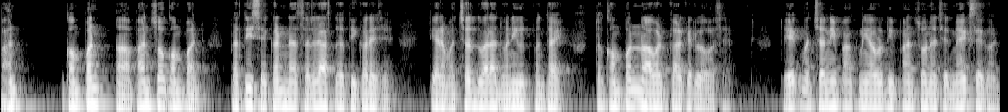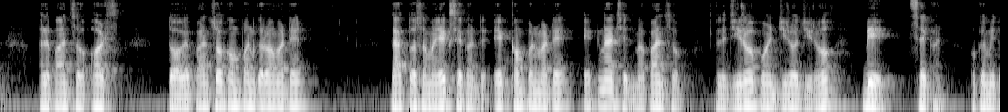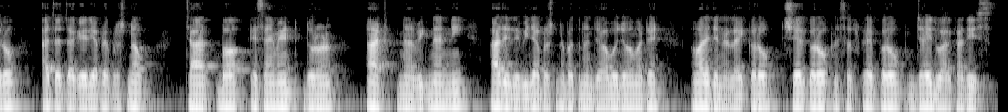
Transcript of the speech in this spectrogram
પાન, કંપન પાંચસો કંપન પ્રતિ સેકન્ડના સરેરાશ દરથી કરે છે, ત્યારે મચ્છર દ્વારા ધ્વનિ ઉત્પન્ન થાય, તો કંપનનો આવર્તકાળ કેટલો હશે? તો એક મચ્છરની પાંખની આવૃત્તિ પાંચસોના છેદમાં એક સેકન્ડ એટલે પાંચસો હર્ટ્સ તો હવે પાંચસો કંપન કરવા માટે લાગતો સમય એક સેકન્ડ એક કંપન માટે એકના છેદમાં પાંચસો. એટલે ઝીરો પોઈન્ટ ઝીરો ઝીરો બે સેકન્ડ ઓકે મિત્રો, આ ચર્ચા કરી આપણે પ્રશ્ન ચાર, બ એસાઇનમેન્ટ ધોરણ આઠના વિજ્ઞાનની. આ જ રીતે બીજા પ્રશ્નપત્રના જવાબો જોવા માટે અમારી ચેનલ લાઇક કરો શેર કરો અને સબસ્ક્રાઈબ કરો. જય દ્વારકાધીશ.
